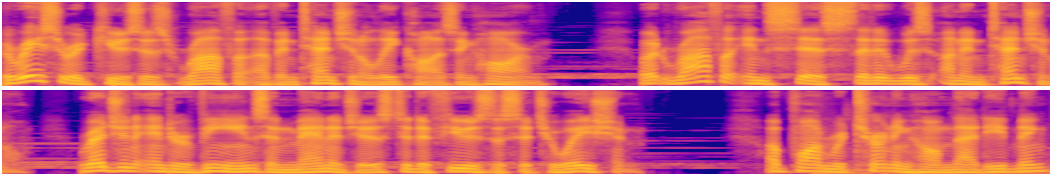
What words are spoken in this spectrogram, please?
The racer accuses Rafa of intentionally causing harm, but Rafa insists that it was unintentional Regina intervenes and manages to defuse the situation. Upon returning home that evening,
